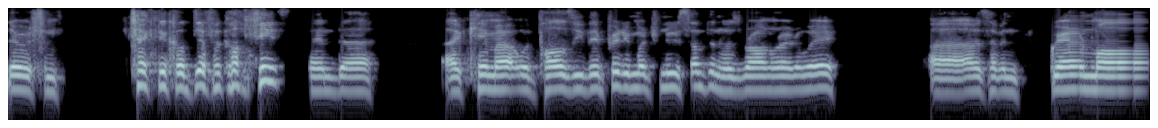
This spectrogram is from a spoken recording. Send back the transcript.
there were some technical difficulties, and uh, I came out with palsy. They pretty much knew something was wrong right away. Uh, I was having grand mal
